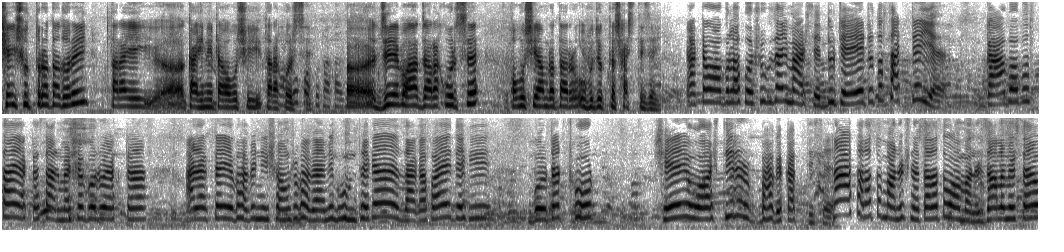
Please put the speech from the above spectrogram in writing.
সেই সূত্রতা ধরেই তারা এই কাহিনীটা অবশ্যই তারা করছে। যে বা যারা করছে অবশ্যই আমরা তার উপযুক্ত শাস্তি চাই। একটা অবলা পশুক যাই মারছে দুটে এটা তো চারটেই। গাব অবস্থায় একটা চার মাসে গরু একটা আর একটা এভাবে নৃশংসভাবে। আমি ঘুম থেকে জাগা পাই দেখি গরুটার ঠোঁট সে অস্থির ভাবে কাঁপতেছে না তারা তো মানুষ নয় তারা তো অমানুষ জালামের চাইও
